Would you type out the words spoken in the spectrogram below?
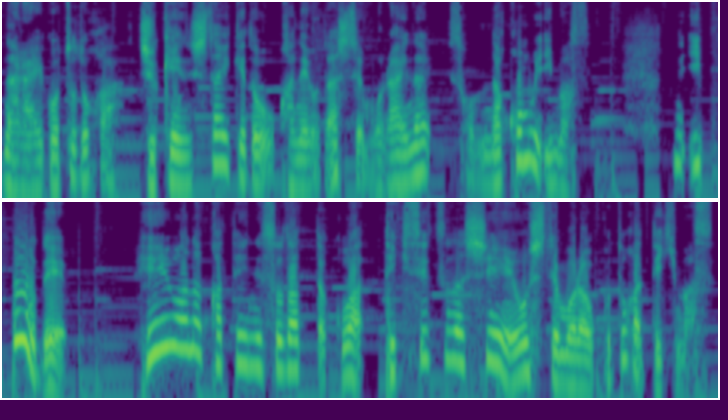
習い事とか受験したいけどお金を出してもらえない。そんな子もいます。で一方で、平和な家庭に育った子は適切な支援をしてもらうことができます。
